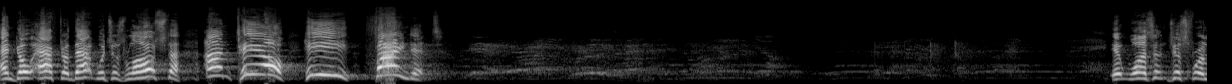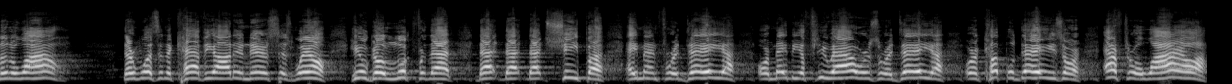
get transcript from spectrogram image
and go after that which is lost uh, until he find it? It wasn't just for a little while. There wasn't a caveat in there that says, well, he'll go look for that, that, that, that sheep, uh, amen, for a day uh, or maybe a few hours or a day uh, or a couple days or after a while. Uh,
